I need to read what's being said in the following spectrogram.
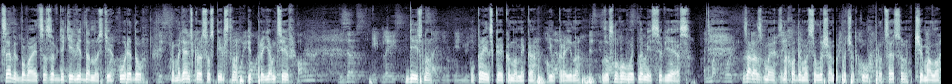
Це відбувається завдяки відданості уряду, громадянського суспільства, підприємців. Дійсно, українська економіка і Україна заслуговують на місце в ЄС. Зараз ми знаходимося лише на початку процесу. Чимало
